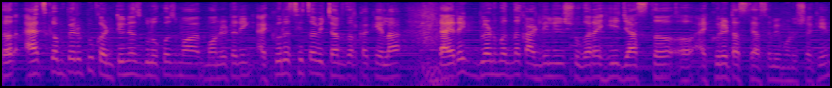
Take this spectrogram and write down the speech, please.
तर as compare to continuous glucose mo monitoring ॲक्युरेसीचा विचार जर का केला डायरेक्ट ब्लडमधनं काढलेली शुगर आहे ही जास्त ॲक्युरेट असते असं मी म्हणू शकेन.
